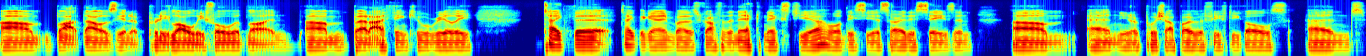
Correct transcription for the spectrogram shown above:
um, but that was in a pretty lowly forward line. Um, but I think he'll really take the take the game by the scruff of the neck next year or this year, sorry, this season um, and you know push up over 50 goals and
